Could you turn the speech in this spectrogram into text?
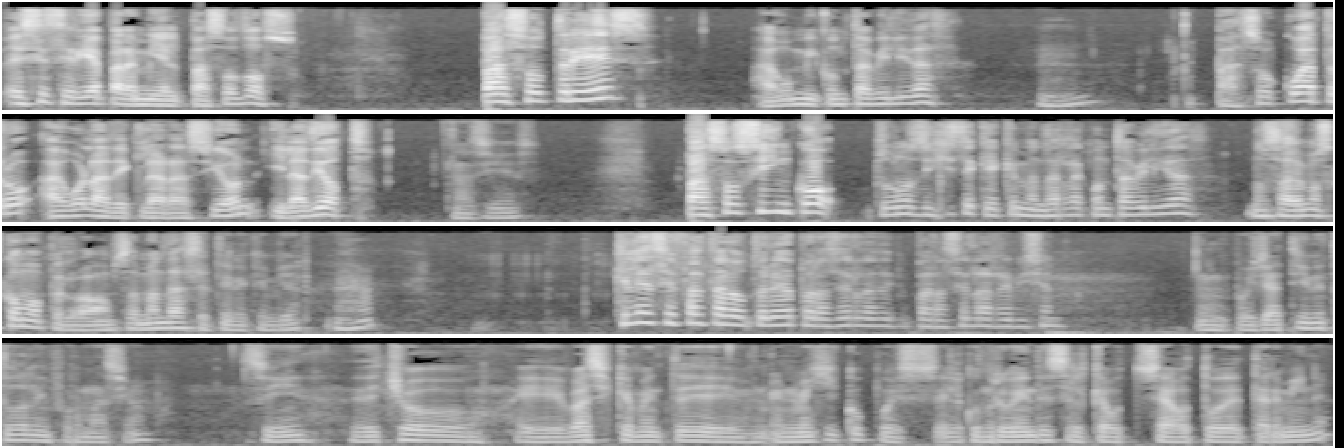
Ese sería para mí el paso 2. Paso 3, hago mi contabilidad. Paso 4, hago la declaración y la DIOT. Así es. Paso 5, tú nos dijiste que hay que mandar la contabilidad. No sabemos cómo, pero lo vamos a mandar. Se tiene que enviar. ¿Qué le hace falta a la autoridad para hacer la, para hacer la revisión? Mm, pues ya tiene toda la información. Sí, de hecho, eh, básicamente en México, pues el contribuyente es el que se autodetermina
